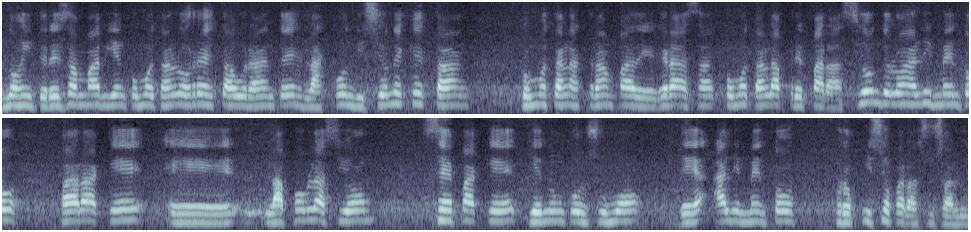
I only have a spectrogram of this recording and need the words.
nos interesa más bien cómo están los restaurantes, las condiciones que están, cómo están las trampas de grasa, cómo está la preparación de los alimentos para que eh, la población sepa que tiene un consumo de alimentos propicio para su salud.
